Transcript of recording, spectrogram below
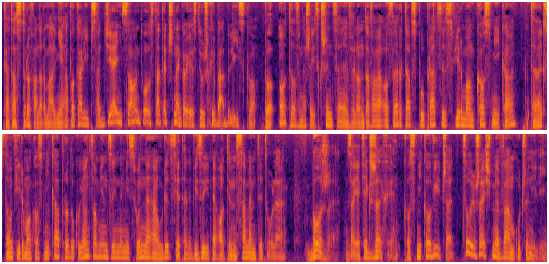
Katastrofa normalnie, apokalipsa, dzień sądu ostatecznego jest już chyba blisko. Bo oto w naszej skrzynce wylądowała oferta współpracy z firmą Kosmika, tak, z tą firmą Kosmika produkującą m.in. słynne audycje telewizyjne o tym samym tytule. Boże, za jakie grzechy, kosmikowicze, cóż żeśmy wam uczynili?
